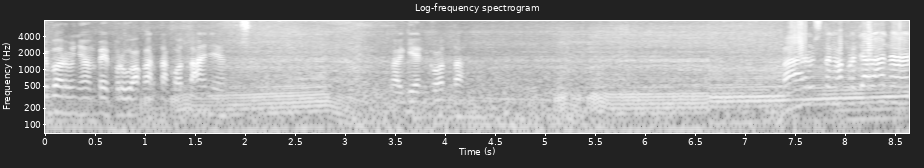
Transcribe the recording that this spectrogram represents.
Ini baru nyampe Purwakarta kotanya. Bagian kota. Baru setengah perjalanan.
